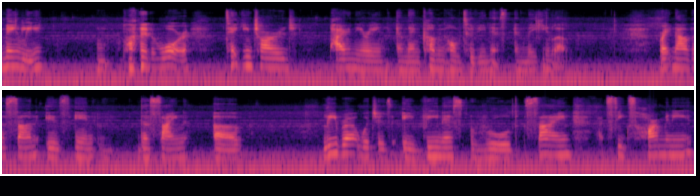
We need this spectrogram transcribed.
mainly Planet of War, taking charge, pioneering, and then coming home to Venus and making love. Right now, the sun is in the sign of Libra, which is a Venus ruled sign that seeks harmony,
